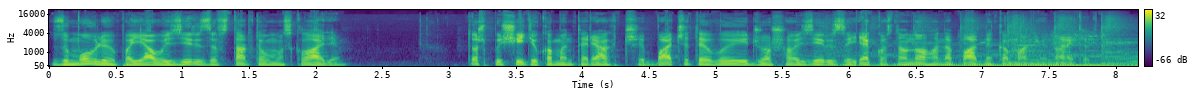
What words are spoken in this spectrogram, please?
зумовлює появу Зірзе в стартовому складі. Тож пишіть у коментарях, чи бачите ви Джошуа Зірзе як основного нападника Ман Юнайтед.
